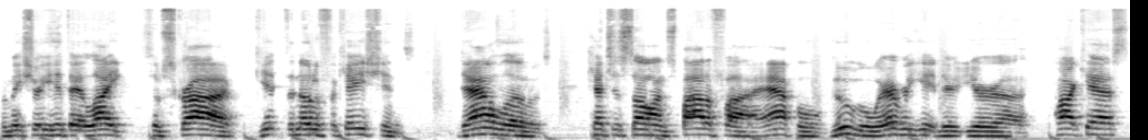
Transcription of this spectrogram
but make sure you hit that like, subscribe, get the notifications, downloads, catch us on Spotify, Apple, Google, wherever you get your, your uh, podcast.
